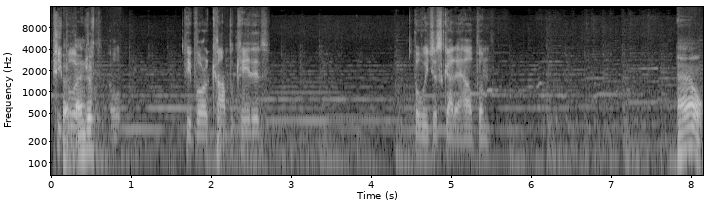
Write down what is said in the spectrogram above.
People are just- People are complicated. But we just gotta help them. How?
